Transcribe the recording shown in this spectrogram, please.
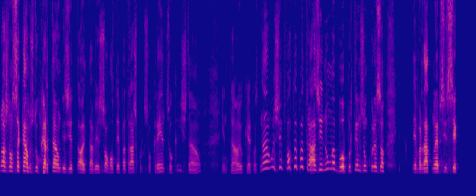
nós não sacamos do cartão dizer, olha, talvez só voltei para trás porque sou crente, sou cristão, então eu quero que Não, a gente volta para trás e numa boa, porque temos um coração. É verdade, não é preciso ser,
